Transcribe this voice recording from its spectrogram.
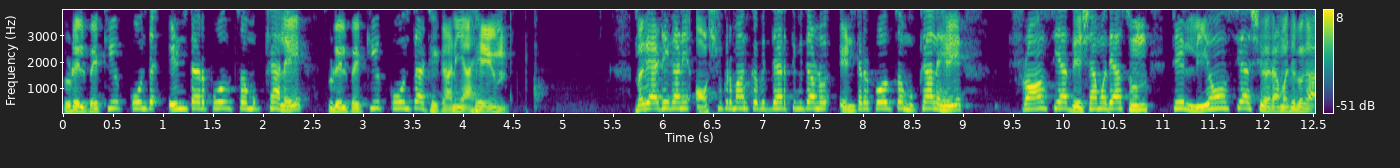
पुढीलपैकी कोणत्या इंटरपोलचं मुख्यालय पुढीलपैकी कोणत्या ठिकाणी आहे? बघा या ठिकाणी ऑप्शन क्रमांक विद्यार्थी मित्रांनो इंटरपोलचं मुख्यालय हे फ्रान्स या देशामध्ये असून ते लिओन्स या शहरामध्ये बघा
